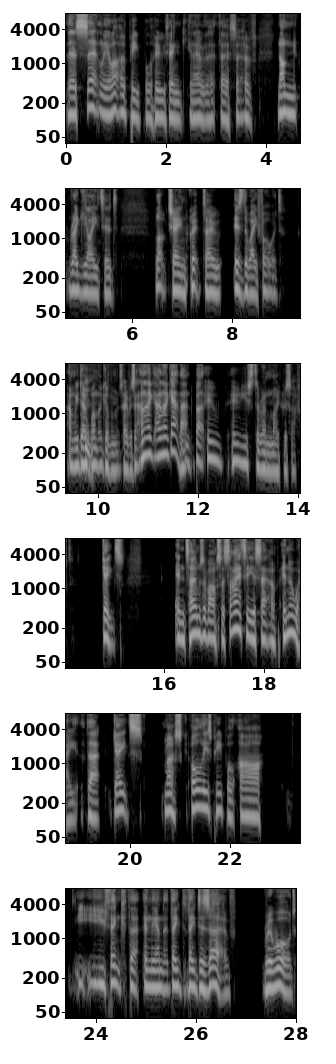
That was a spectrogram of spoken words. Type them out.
there's certainly a lot of people who think you know the the sort of non-regulated blockchain crypto is the way forward, and we don't hmm. want the government's oversight. And I and I get that, but who who used to run Microsoft? Gates. In terms of our society, is set up in a way that Gates, Musk, all these people are. You think that in the end they they deserve reward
